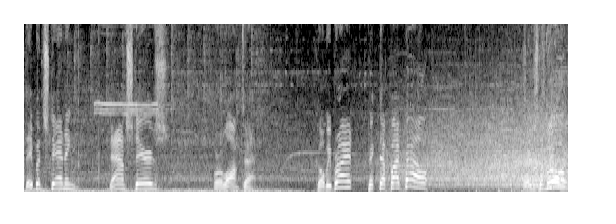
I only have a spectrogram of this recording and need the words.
They've been standing downstairs for a long time. Kobe Bryant picked up by Bell. There's the move.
